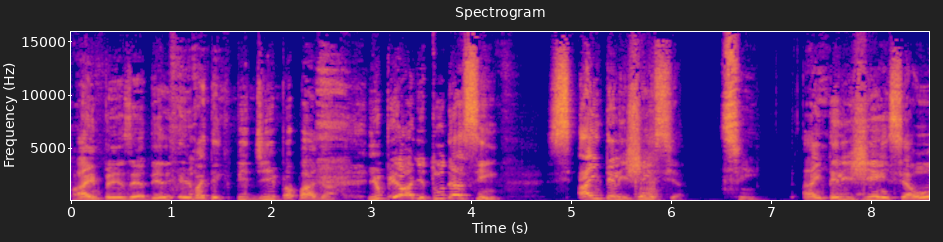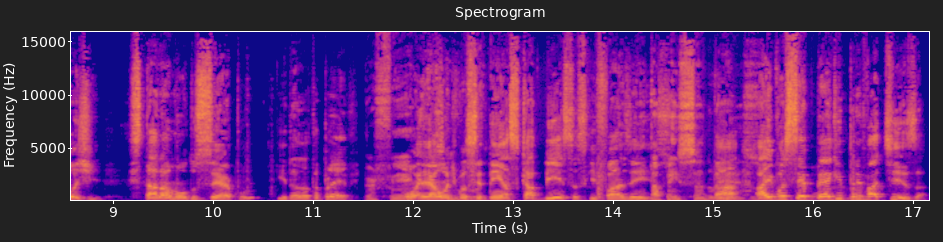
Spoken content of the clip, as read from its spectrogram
a empresa é dele, ele vai ter que pedir para pagar. E o pior de tudo é assim: a inteligência sim, a inteligência hoje está na mão do Serpo e da DataPrev. perfeito. É onde você tem as cabeças que fazem Quem tá isso. pensando tá? nisso. Aí você pega e privatiza.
